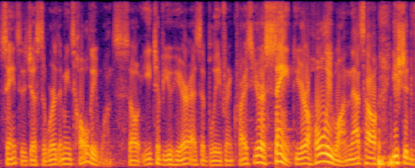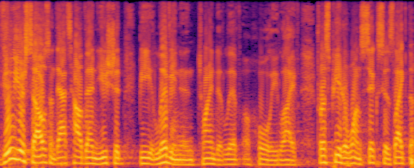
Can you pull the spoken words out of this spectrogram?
Saints is just a word that means holy ones. So each of you here, as a believer in Christ, you're a saint. You're a holy one. That's how you should view yourselves, and that's how then you should be living and trying to live a holy life. 1 Peter 1 6 says, like the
